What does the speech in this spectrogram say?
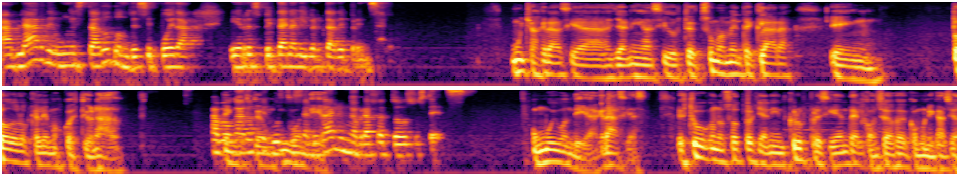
hablar de un Estado donde se pueda respetar la libertad de prensa. Muchas gracias, Janine. Ha sido usted sumamente clara en todo lo que le hemos cuestionado. Abogado, qué gusto saludarle. Un abrazo a todos ustedes. Un muy buen día. Gracias. Estuvo con nosotros Janine Cruz, presidenta del Consejo de Comunicación.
